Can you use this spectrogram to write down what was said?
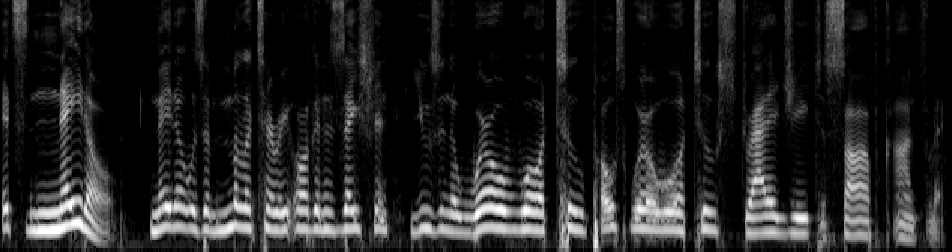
it's NATO. NATO is a military organization using the World War II, post World War II strategy to solve conflict.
